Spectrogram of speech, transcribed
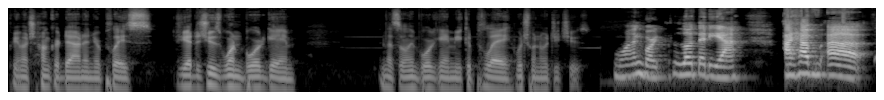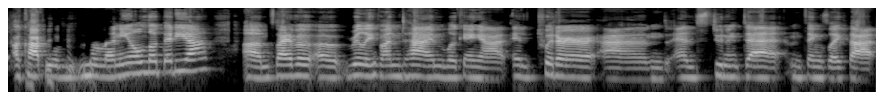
pretty much hunkered down in your place. If you had to choose one board game, and that's the only board game you could play, which one would you choose? One board loteria. I have uh, a copy of Millennial Loteria, um, so I have a, a, really fun time looking at in Twitter and and student debt and things like that.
